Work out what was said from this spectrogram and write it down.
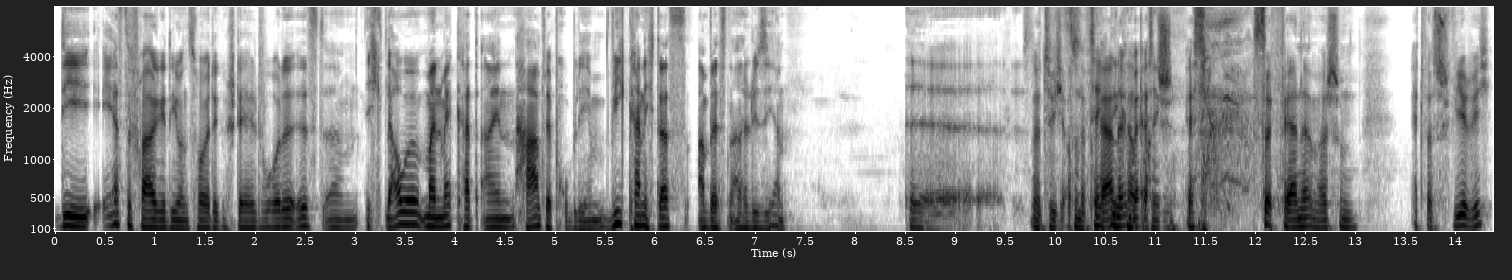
Die erste Frage, die uns heute gestellt wurde, ist, ähm, ich glaube, mein Mac hat ein Hardware-Problem. Wie kann ich das am besten analysieren? Äh, ist natürlich aus der, Ferne immer erst, erst, aus der Ferne immer schon etwas schwierig.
